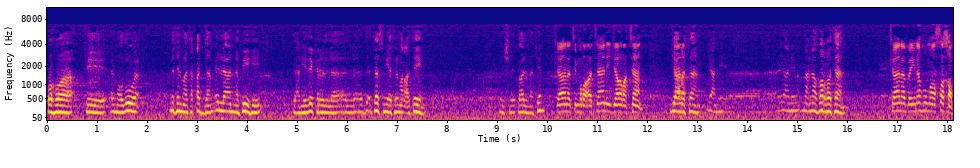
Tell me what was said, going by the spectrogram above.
وهو في الموضوع مثل ما تقدم إلا أن فيه يعني ذكر تسمية المرأتين. إيش قال المتن؟ كانت امرأتان جارتان. جارتان يعني يعني معنى ضرتان. كان بينهما صخب.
